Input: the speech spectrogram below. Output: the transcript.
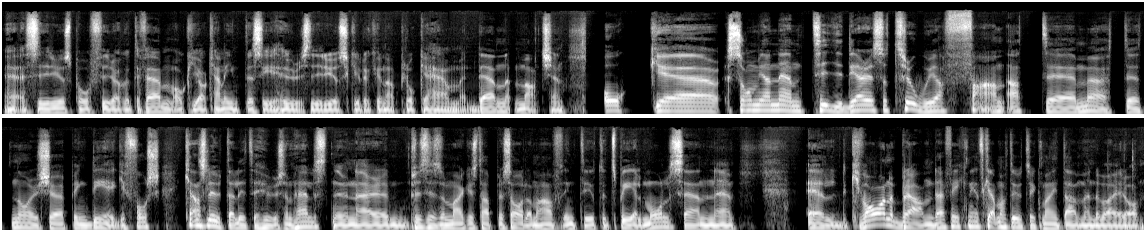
eh, Sirius på 4,75 och jag kan inte se hur Sirius skulle kunna plocka hem den matchen. Och eh, som jag nämnt tidigare så tror jag fan att eh, mötet Norrköping-Degerfors kan sluta lite hur som helst nu när, precis som Marcus Tapper sa, de har haft, inte gjort ett spelmål sen eh, Eldkvarn brann. Där fick ni ett gammalt uttryck man inte använder varje dag.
